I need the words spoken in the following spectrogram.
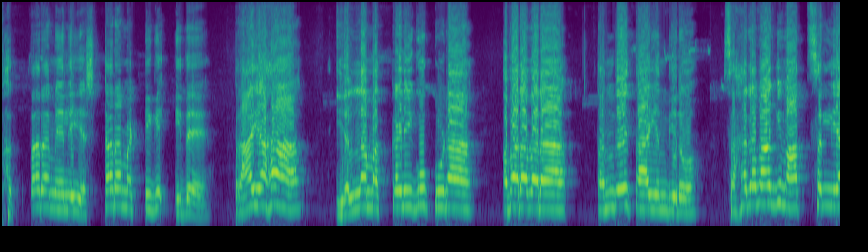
ಭಕ್ತರ ಮೇಲೆ ಎಷ್ಟರ ಮಟ್ಟಿಗೆ ಇದೆ. ಪ್ರಾಯ ಎಲ್ಲ ಮಕ್ಕಳಿಗೂ ಕೂಡ ಅವರವರ ತಂದೆ ತಾಯಂದಿರು ಸಹಜವಾಗಿ ವಾತ್ಸಲ್ಯ,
